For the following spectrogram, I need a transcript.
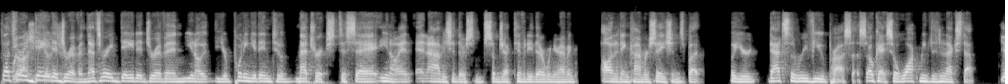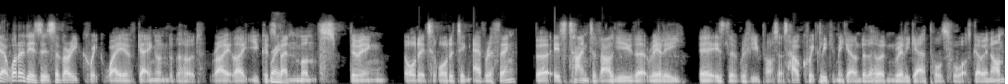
That's we'll very data driven. That's very data driven. You know, you're putting it into metrics to say, you know, and, and obviously there's some subjectivity there when you're having auditing conversations, but but you're that's the review process. Okay, so walk me to the next step. Yeah, what it is, it's a very quick way of getting under the hood, right? Like you could right. spend months doing audit, auditing everything, but it's time to value that really uh, is the review process. How quickly can we get under the hood and really get a pulse for what's going on?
